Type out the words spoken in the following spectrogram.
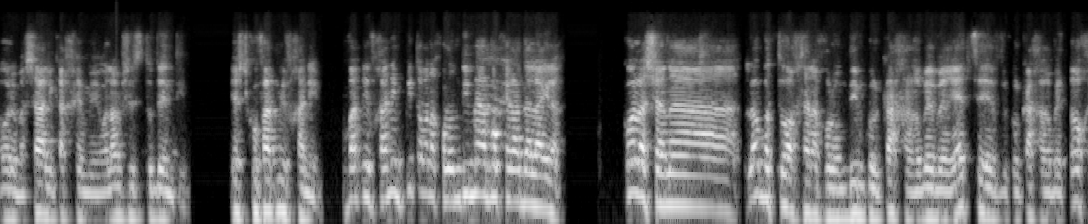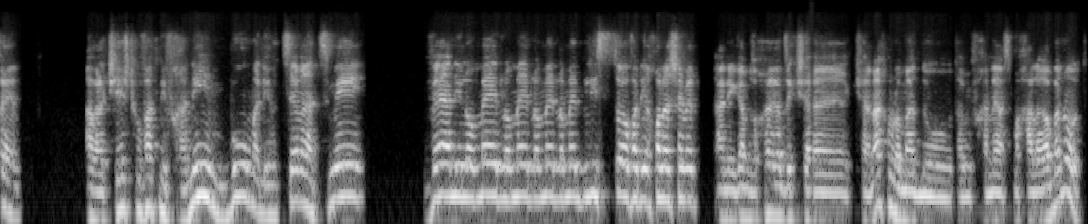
או למשל, ניקח מעולם של סטודנטים, יש תקופת מבחנים. תקופת מבחנים, פתאום אנחנו לומדים מהבוקר עד הלילה. כל השנה לא בטוח שאנחנו לומדים כל כך הרבה ברצף וכל כך הרבה תוכן, אבל כשיש תקופת מבחנים, בום, אני יוצא מעצמי, ואני לומד, לומד, לומד, לומד בלי סוף, אני יכול לשבת... אני גם זוכר את זה כש... כשאנחנו למדנו את המבחני ההסמכה לרבנות.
